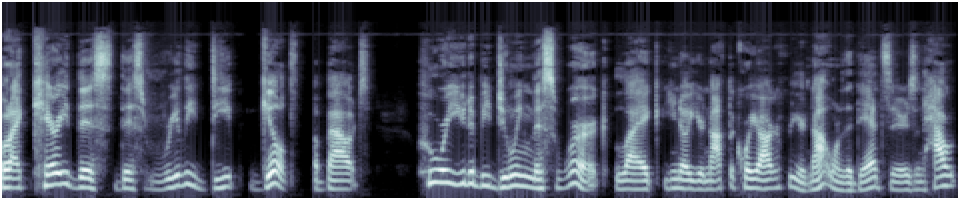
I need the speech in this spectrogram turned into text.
But I carried this this really deep guilt about who are you to be doing this work? Like, you know, you're not the choreographer, you're not one of the dancers and how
